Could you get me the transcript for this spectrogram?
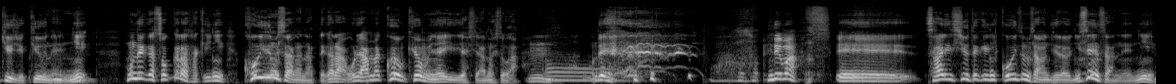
99年に。ほんでそこから先に小泉さんがなってから俺あんまり興興味ない言い出してあの人が。あで でまあ、えー最終的に小泉さんの時代は2003年に、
